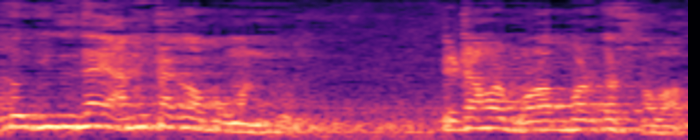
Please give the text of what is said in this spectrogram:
কেউ যদি দেয়, আমি তাকে অপমান করি। এটা আমার বরাবর বরাবরকার স্বভাব।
